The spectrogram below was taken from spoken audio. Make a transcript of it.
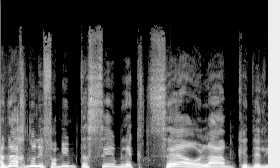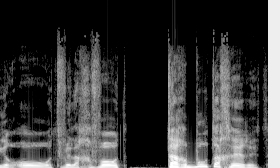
אנחנו לפעמים טסים לקצה העולם כדי לראות ולחוות תרבות אחרת,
